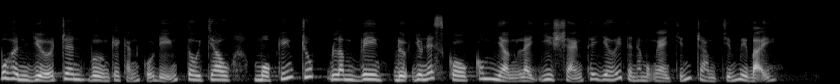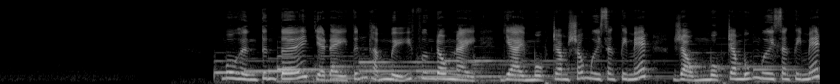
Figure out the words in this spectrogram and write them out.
Mô hình dựa trên vườn cây cảnh cổ điển Tô Châu, một kiến trúc lâm viên được UNESCO công nhận là di sản thế giới từ năm 1997. Mô hình tinh tế và đầy tính thẩm mỹ phương Đông này dài 160cm, rộng 140cm,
